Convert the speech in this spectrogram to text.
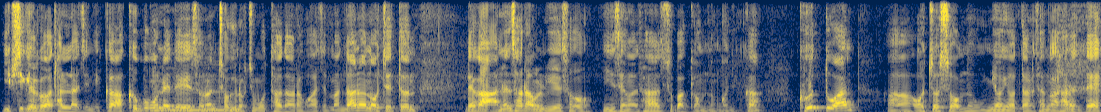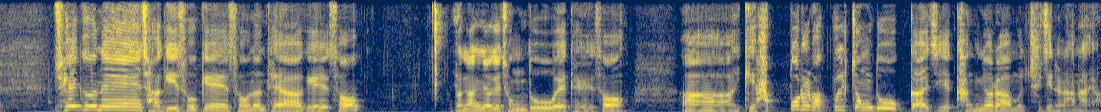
입시 결과가 달라지니까 그 부분에 대해서는 정의롭지 못하다라고 하지만 나는 어쨌든 내가 아는 사람을 위해서 인생을 살 수밖에 없는 거니까 그것 또한 아, 어쩔 수 없는 운명이었다는 생각을 하는데 최근에 자기소개서는 대학에서 영향력의 정도에 대해서 아, 이렇게 합부를 바꿀 정도까지의 강렬함을 주지는 않아요.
